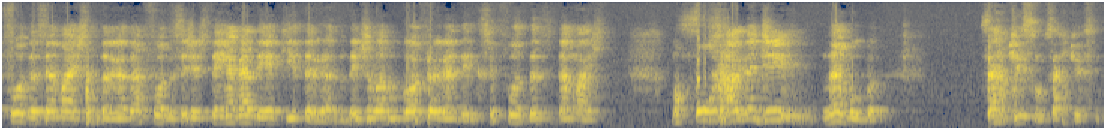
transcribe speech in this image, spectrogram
Foda-se a Master, tá ligado? Ah, foda-se, a gente tem HD aqui, tá ligado? Deixa lá no cofre o HD que você foda-se da Master. Uma porrada de. Né, Buba? Certíssimo, certíssimo.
